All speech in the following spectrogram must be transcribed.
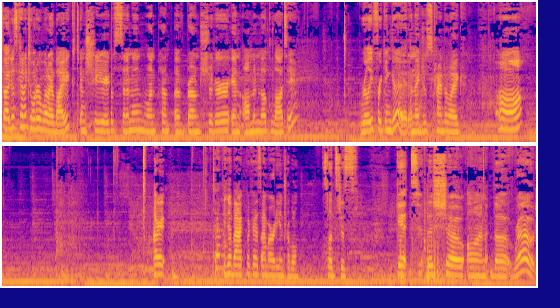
So I just kind of told her what I liked and she cinnamon, one pump of brown sugar and almond milk latte. Really freaking good. And they just kind of like, aw. All right, time to go back because I'm already in trouble. So let's just get this show on the road.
